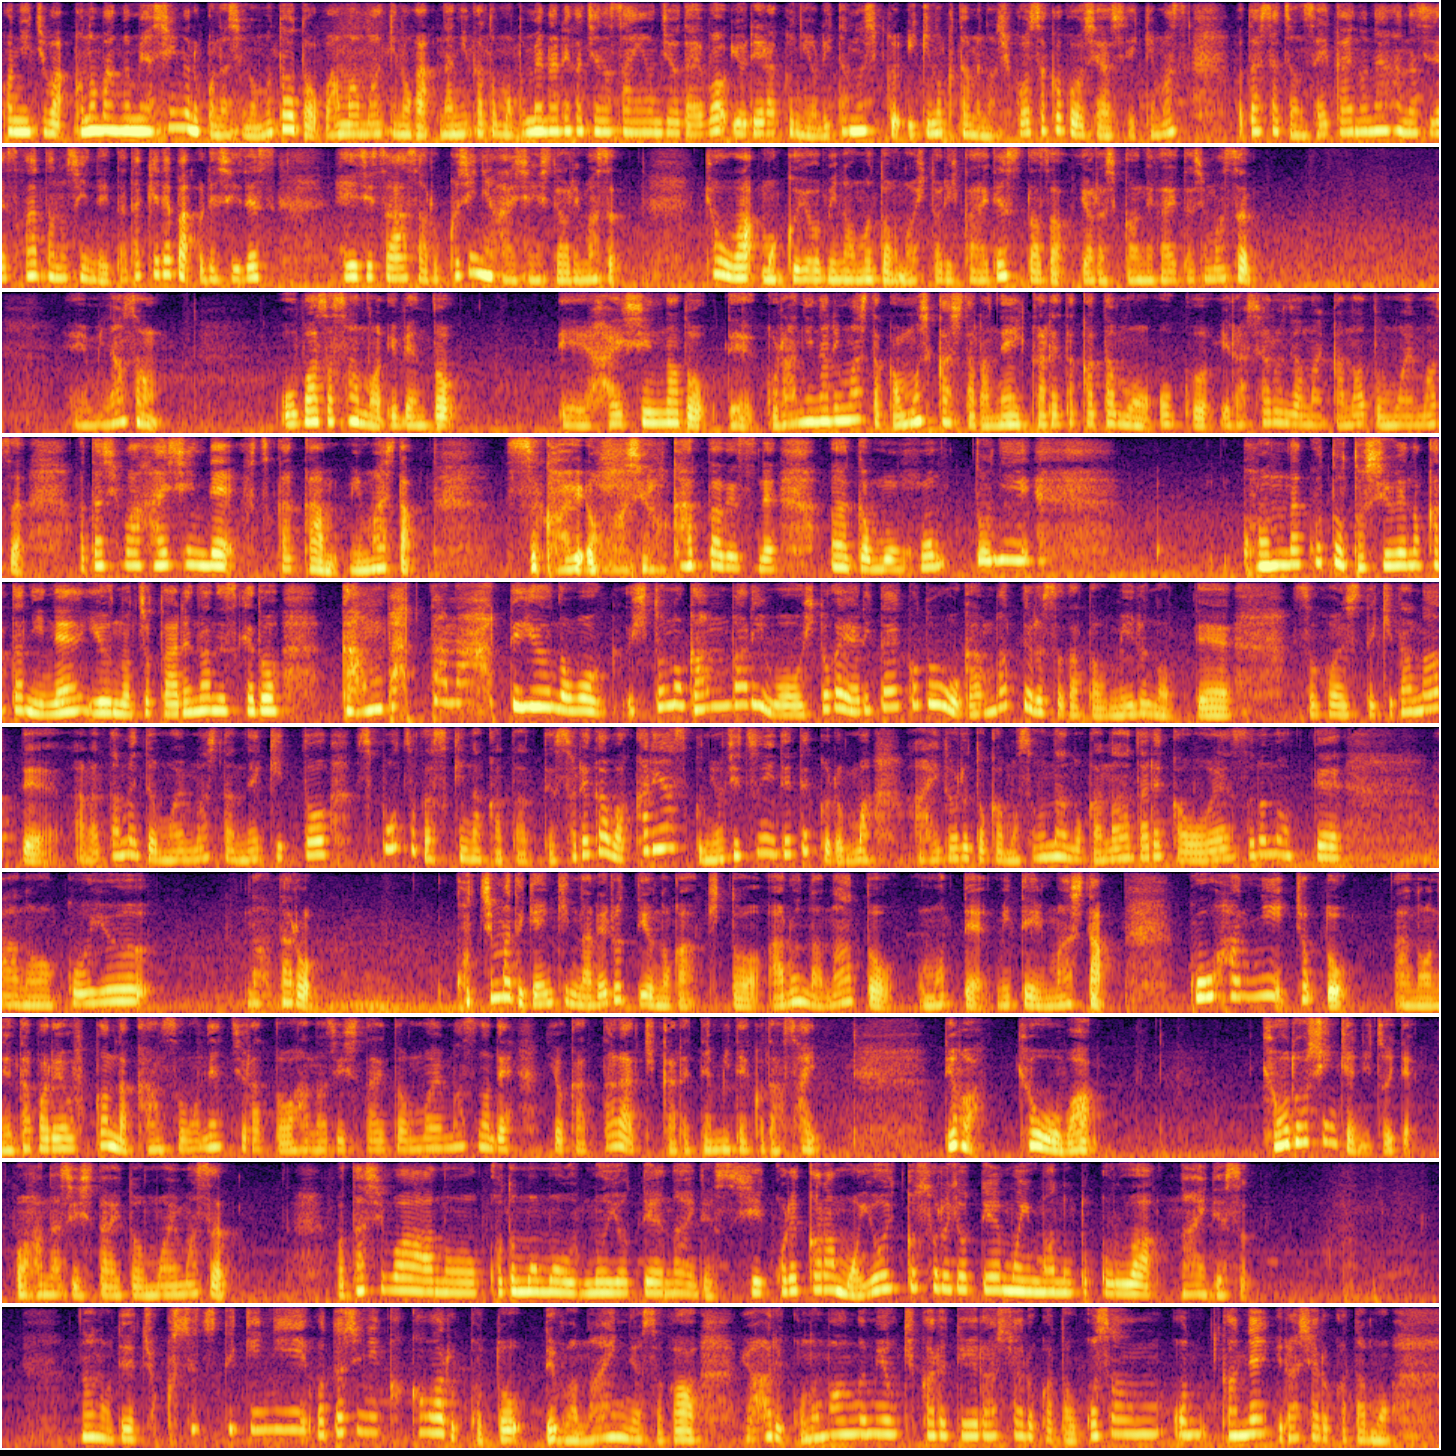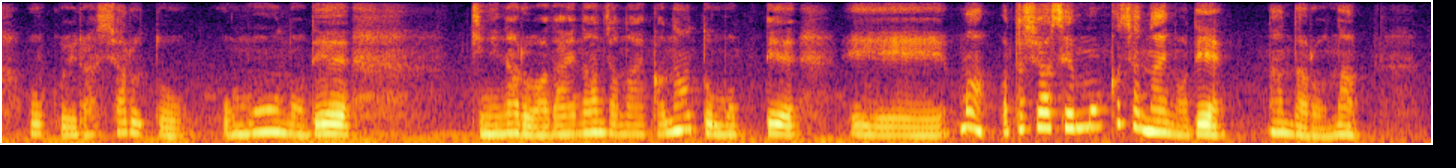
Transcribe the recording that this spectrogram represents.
こんにちは。この番組はシングルこなしの武藤とワンマンマーキノが何かと求められがちな3、40代をより楽により楽しく生き抜くための試行錯誤をシェアしていきます。私たちの正解のない話ですが楽しんでいただければ嬉しいです。平日朝6時に配信しております。今日は木曜日の武藤の一人会です。どうぞよろしくお願いいたします。えー、皆さん、オーバーザさんのイベントえー、配信などでご覧になりましたか？もしかしたらね、行かれた方も多くいらっしゃるんじゃないかなと思います。私は配信で2日間見ました。すごい面白かったですね。なんかもう本当に、こんなこと年上の方にね言うのちょっとあれなんですけど頑張ったなっていうのを人の頑張りを人がやりたいことを頑張ってる姿を見るのってすごい素敵だなって改めて思いましたね。きっとスポーツが好きな方ってそれが分かりやすく如実に出てくるまあアイドルとかもそうなのかな誰かを応援するのってあのこういうなんだろうこっちまで元気になれるっていうのがきっとあるんだなと思って見ていました。後半にちょっとあのネタバレを含んだ感想をねちらっとお話ししたいと思いますのでよかったら聞かれてみてください。では今日は共同親権についてお話ししたいと思います。私はあの子供も産む予定ないですしこれからも養育する予定も今のところはないです。なので直接的に私に関わることではないんですがやはりこの番組を聞かれていらっしゃる方お子さんがねいらっしゃる方も多くいらっしゃると思うので気になる話題なんじゃないかなと思って、えー、まあ私は専門家じゃないのでなんだろうな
